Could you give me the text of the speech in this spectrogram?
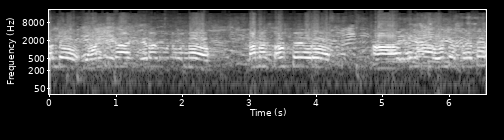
ಒಂದು ಯಾಂತ್ರಿಕ ಕ್ರೀಡಾಕೂಟವನ್ನು ನಮ್ಮ ಸಂಸ್ಥೆಯವರು ಒಂದು ಸಹಕಾರ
